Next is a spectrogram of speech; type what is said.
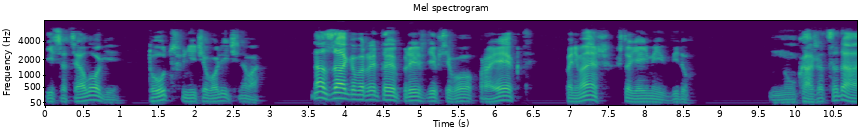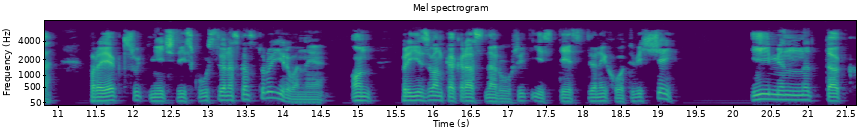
и социологией, Тут ничего личного. А заговор — это прежде всего проект. Понимаешь, что я имею в виду? Ну, кажется, да. Проект — суть нечто искусственно сконструированное. Он призван как раз нарушить естественный ход вещей. Именно так.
